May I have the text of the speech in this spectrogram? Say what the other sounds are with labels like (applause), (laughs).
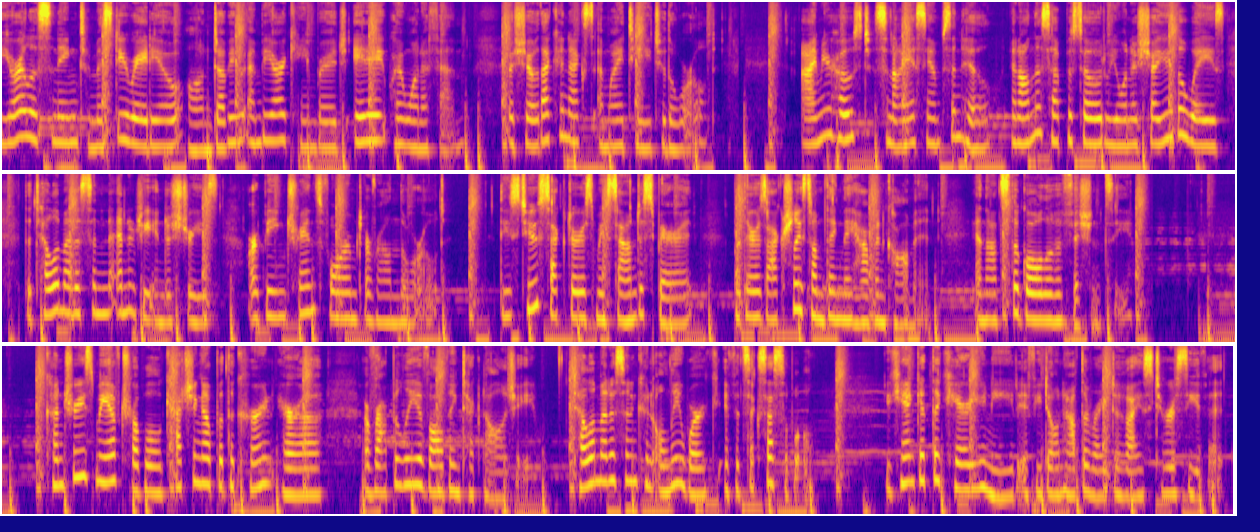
You're listening to MISTI Radio on WMBR Cambridge 88.1 FM, a show that connects MIT to the world. I'm your host, Sanaya Sampson Hill, and on this episode, we want to show you the ways the telemedicine and energy industries are being transformed around the world. These two sectors may sound disparate, but there is actually something they have in common, and that's the goal of efficiency. Countries may have trouble catching up with the current era of rapidly evolving technology. Telemedicine can only work if it's accessible. You can't get the care you need if you don't have the right device to receive it.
